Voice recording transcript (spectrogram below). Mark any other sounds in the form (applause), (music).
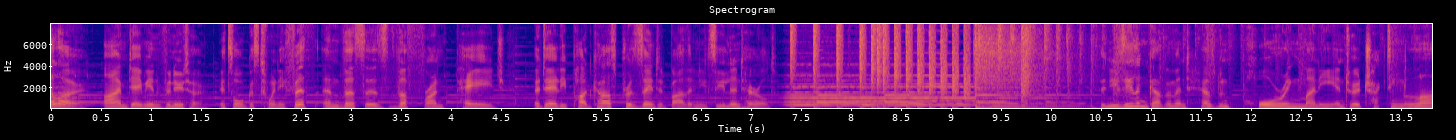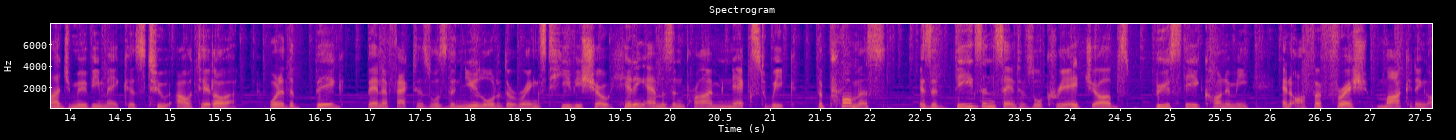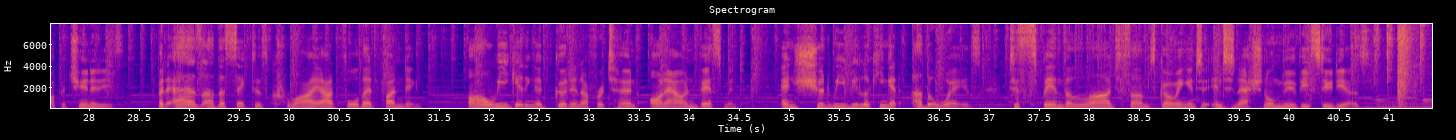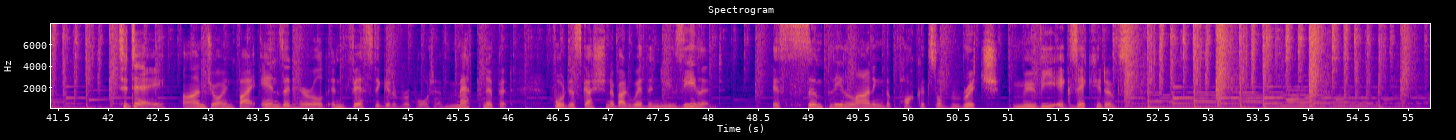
Hello, I'm Damien Venuto. It's August 25th, and this is The Front Page, a daily podcast presented by the New Zealand Herald. The New Zealand government has been pouring money into attracting large movie makers to Aotearoa. One of the big benefactors was the new Lord of the Rings TV show hitting Amazon Prime next week. The promise is that these incentives will create jobs, boost the economy, and offer fresh marketing opportunities. But as other sectors cry out for that funding, are we getting a good enough return on our investment? And should we be looking at other ways to spend the large sums going into international movie studios? Today, I'm joined by NZ Herald investigative reporter Matt Nippert for discussion about whether New Zealand is simply lining the pockets of rich movie executives.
